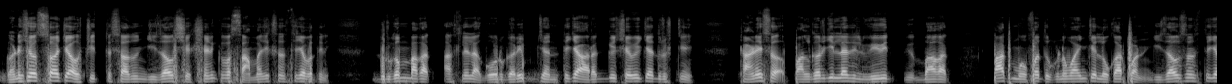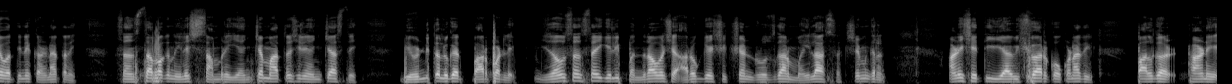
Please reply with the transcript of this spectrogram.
गणेशोत्सवाचे औचित्य साधून जिजाऊ शैक्षणिक व सामाजिक संस्थेच्या वतीने दुर्गम भागात असलेल्या गोरगरीब जनतेच्या आरोग्यसेवेच्या दृष्टीने ठाणेसह पालघर जिल्ह्यातील विविध भागात पाच मोफत रुग्णवाहिनीचे लोकार्पण जिजाऊ संस्थेच्या वतीने करण्यात आले. संस्थापक निलेश सांबरे यांच्या मातोश्री यांच्या हस्ते भिवंडी तालुक्यात पार पडले. जिजाऊ संस्था ही गेली पंधरा वर्षे आरोग्य शिक्षण रोजगार महिला सक्षमीकरण आणि शेती या विश्वावर कोकणातील पालघर ठाणे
